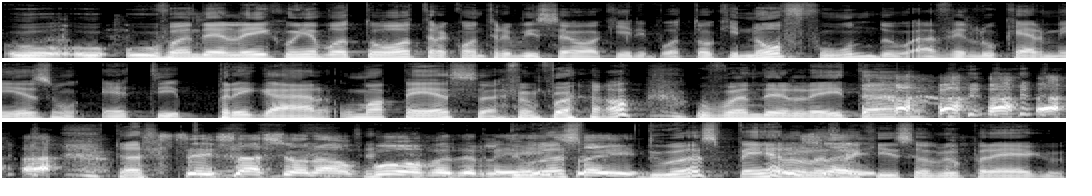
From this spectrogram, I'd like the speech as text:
o, o Vanderlei Cunha botou outra contribuição aqui. Ele botou que, no fundo, a Velu quer mesmo é te pregar uma peça. o Vanderlei tá, tá Sensacional. Boa, Vanderlei. É duas, isso aí. duas É pérolas isso aí. aqui sobre o prego.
